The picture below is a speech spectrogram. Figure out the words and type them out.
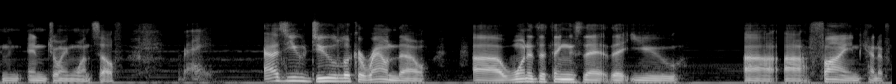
and enjoying oneself. Right. As you do look around though, uh, one of the things that that you uh, uh, find kind of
